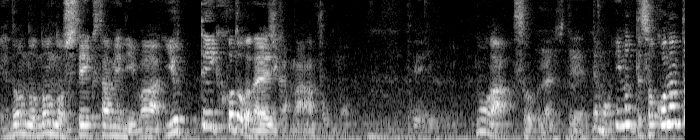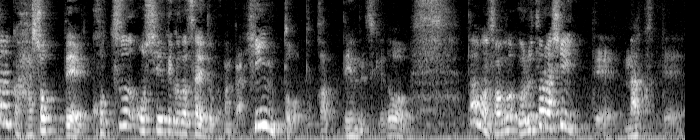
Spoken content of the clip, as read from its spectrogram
えどんどんどんどんしていくためには言っていくことが大事かなと思っているのがすごく大事で。でも今ってそこなんとなくはしょってコツ教えてくださいとかなんかヒントとかって言うんですけど多分そのウルトラ C ってなくて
